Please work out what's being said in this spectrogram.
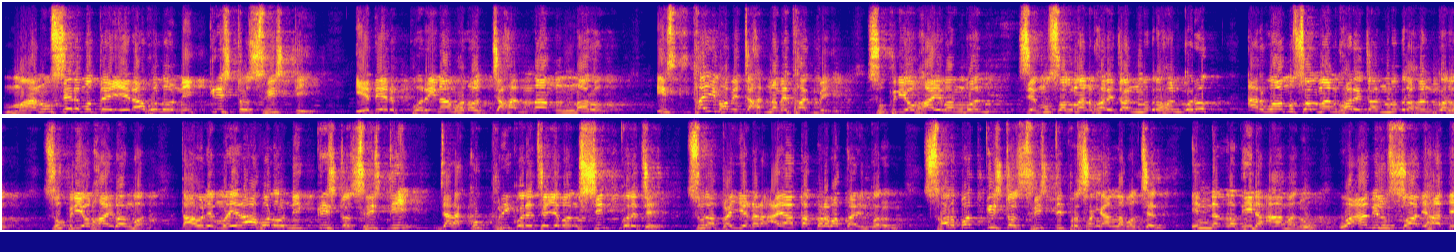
মানুষের মধ্যে এরা হলো নিকৃষ্ট সৃষ্টি। এদের পরিণাম হলো জাহান্নাম নরক। স্থায়ীভাবে জাহান নামে থাকবে। সুপ্রিয় ভাই এবং বোন, সে মুসলমান ঘরে জন্মগ্রহণ করুক আর ও মুসলমান ঘরে জন্মগ্রহণ করুক। সুপ্রিয় ভাই এবং বোন তাহলে এরা হলো নিকৃষ্ট সৃষ্টি যারা কুফরি করেছে এবং শিখ করেছে। সুরাত বাইয়ানার আয়াত আপনারা অধ্যয়ন করুন। সর্বোৎকৃষ্ট সৃষ্টি প্রসঙ্গে আল্লাহ বলছেন, ইন্নাল্লাযীনা আমানু ওয়া আমিলুস সালিহাতি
